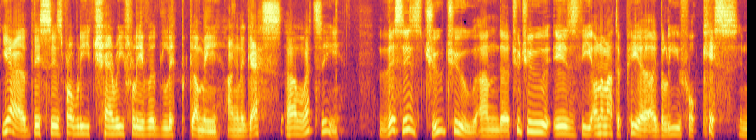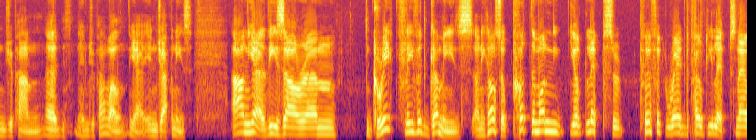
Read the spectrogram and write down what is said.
yeah, this is probably cherry flavoured lip gummy, I'm going to guess. Uh, let's see. This is Choo Choo, and uh, Choo Choo is the onomatopoeia, I believe, for kiss in Japan. Uh, in Japan? Well, yeah, in Japanese. And yeah, these are um, grape flavoured gummies, and you can also put them on your lips, or perfect red pouty lips. Now,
